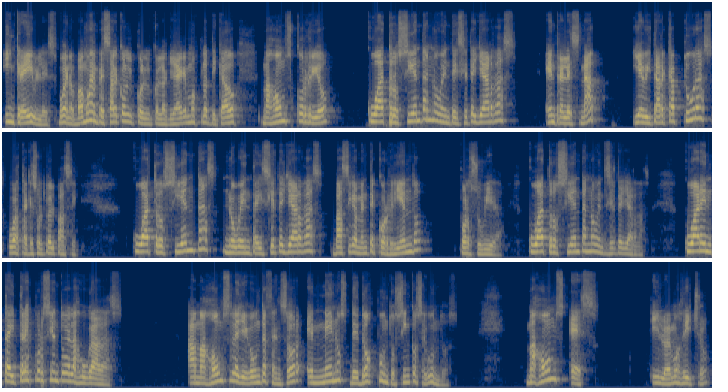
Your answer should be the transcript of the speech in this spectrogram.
increíbles. Bueno, vamos a empezar con, con, con la que ya hemos platicado. Mahomes corrió 497 yardas entre el snap y evitar capturas o hasta que soltó el pase. 497 yardas básicamente corriendo por su vida. 497 yardas. 43% de las jugadas a Mahomes le llegó un defensor en menos de 2.5 segundos. Mahomes es, y lo hemos dicho,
